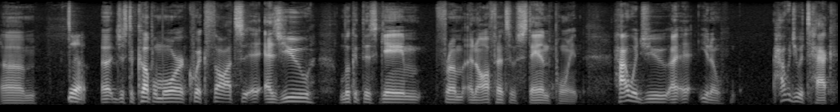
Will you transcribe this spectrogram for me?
Um, yeah. Uh, just a couple more quick thoughts as you look at this game from an offensive standpoint. How would you, uh, uh, you know, how would you attack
